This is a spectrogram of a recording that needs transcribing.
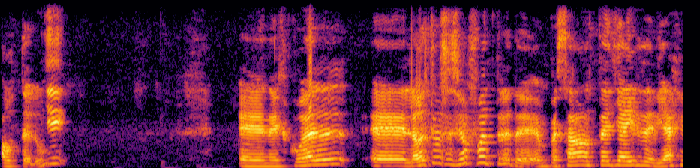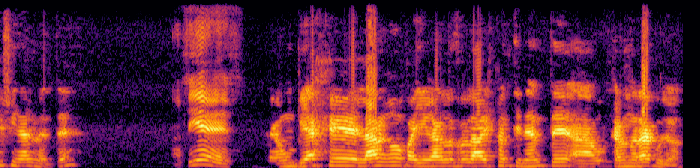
Autelum. Y- En el cual eh, la última sesión fue entrete. Empezaron ustedes ya a ir de viaje finalmente. Así es. Es un viaje largo para llegar al otro lado del continente a buscar un oráculo.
